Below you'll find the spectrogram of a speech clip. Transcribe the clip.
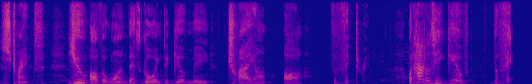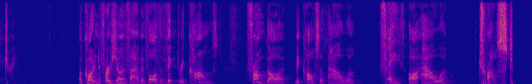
strength. You are the one that's going to give me triumph or the victory. But how does he give the victory? According to 1 John 5 and 4, the victory comes from God because of our faith or our trust.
